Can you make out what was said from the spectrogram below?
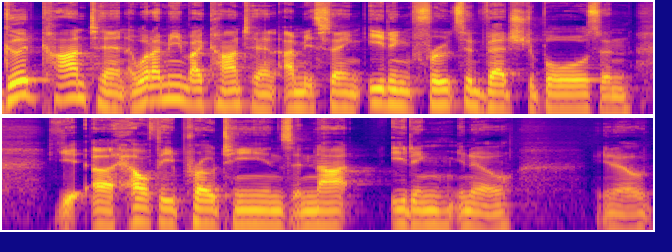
Good content, and what I mean by content, I'm saying eating fruits and vegetables and uh, healthy proteins, and not eating, you know, you know,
